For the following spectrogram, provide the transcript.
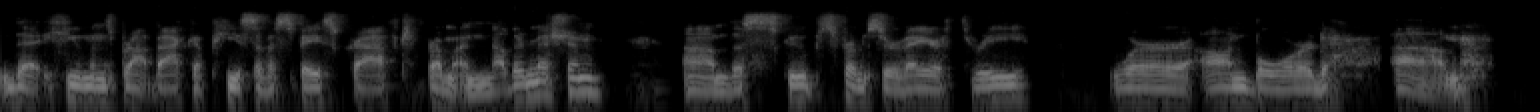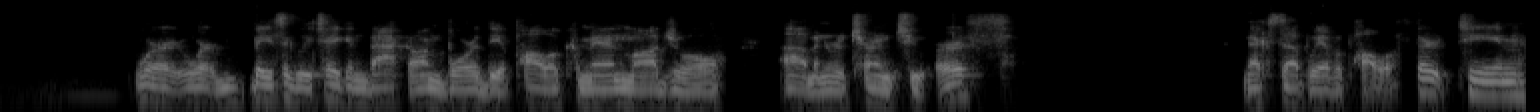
that humans brought back a piece of a spacecraft from another mission. Um, the scoops from Surveyor 3 were on board, um, were, were basically taken back on board the Apollo command module um, and returned to Earth. Next up, we have Apollo 13.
